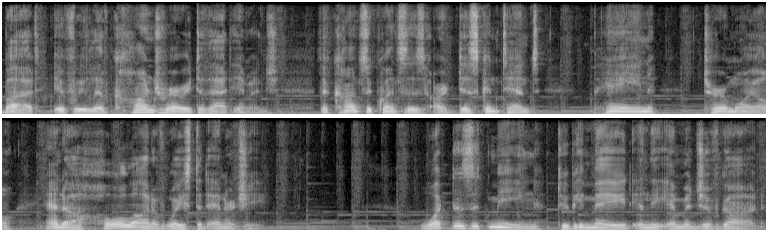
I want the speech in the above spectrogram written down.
But if we live contrary to that image, the consequences are discontent, pain, turmoil, and a whole lot of wasted energy. What does it mean to be made in the image of God?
